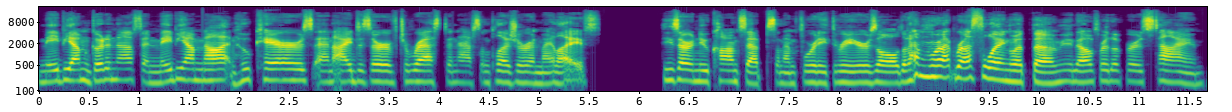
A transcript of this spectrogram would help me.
maybe I'm good enough and maybe I'm not and who cares? And I deserve to rest and have some pleasure in my life these are new concepts and I'm 43 years old and I'm wrestling with them, you know, for the first time.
